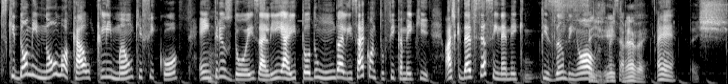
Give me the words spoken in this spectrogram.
diz que dominou o local, o climão que ficou entre os dois ali, aí todo mundo ali. Sabe quando tu fica meio que. Acho que deve ser assim, né? Meio que pisando em ovos. Sem jeito, né, velho? É. Ixi.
